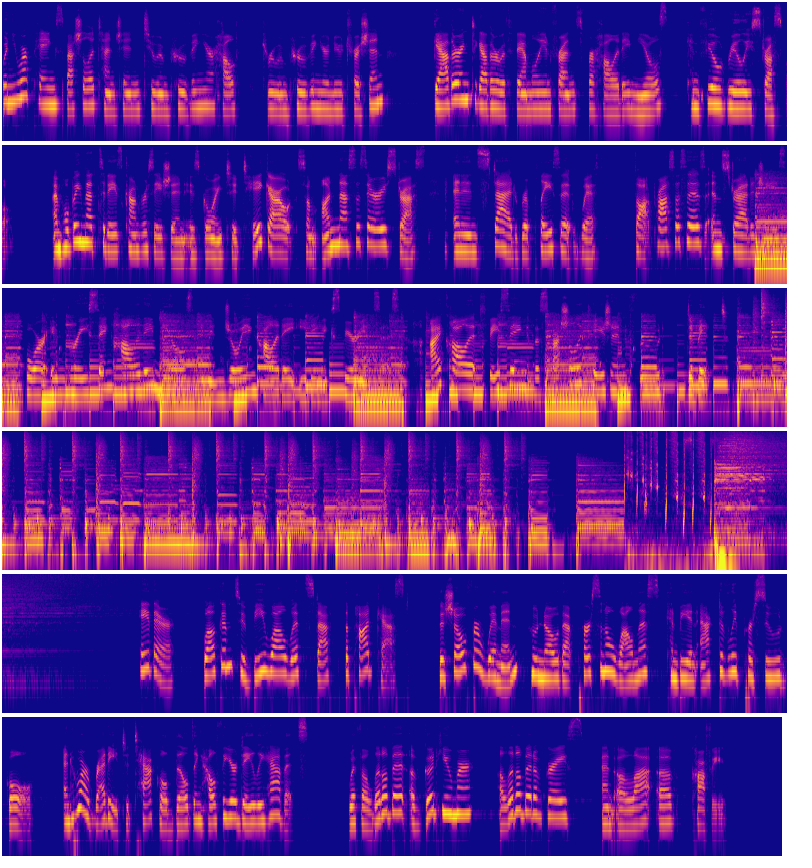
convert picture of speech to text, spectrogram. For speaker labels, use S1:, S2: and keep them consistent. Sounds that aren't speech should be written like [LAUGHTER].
S1: When you are paying special attention to improving your health through improving your nutrition, gathering together with family and friends for holiday meals can feel really stressful. I'm hoping that today's conversation is going to take out some unnecessary stress and instead replace it with thought processes and strategies for embracing holiday meals and enjoying holiday eating experiences. I call it facing the special occasion food debate. There. Welcome to Be Well with Steph, the podcast, the show for women who know that personal wellness can be an actively pursued goal and who are ready to tackle building healthier daily habits with a little bit of good humor, a little bit of grace, and a lot of coffee.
